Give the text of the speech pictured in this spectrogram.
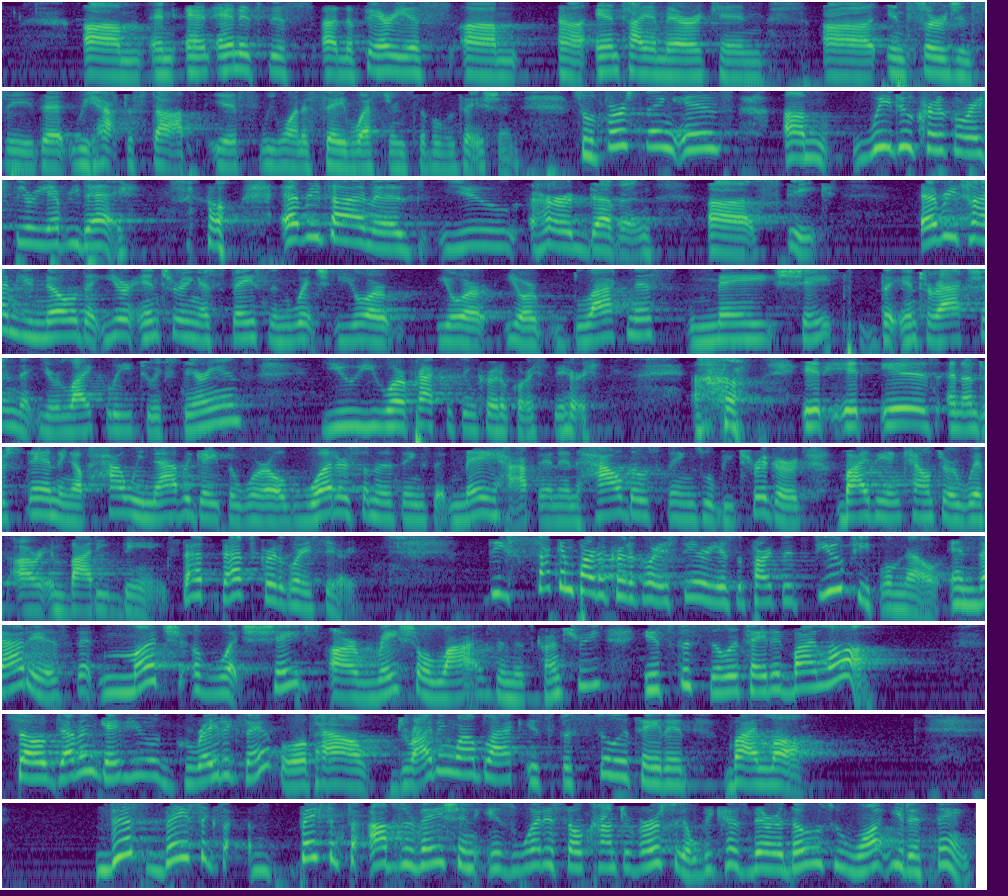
Um, and, and, and it's this uh, nefarious um, uh, anti-American uh, insurgency that we have to stop if we want to save Western civilization. So the first thing is um, we do critical race theory every day. So every time as you heard Devon uh, speak, every time you know that you're entering a space in which your your your blackness may shape the interaction that you're likely to experience, you you are practicing critical race theory. It, it is an understanding of how we navigate the world, what are some of the things that may happen, and how those things will be triggered by the encounter with our embodied beings. That, that's critical race theory. The second part of critical race theory is the part that few people know, and that is that much of what shapes our racial lives in this country is facilitated by law. So Devon gave you a great example of how driving while black is facilitated by law. This basic, basic observation is what is so controversial because there are those who want you to think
